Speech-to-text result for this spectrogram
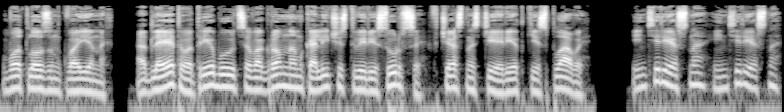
вот лозунг военных. А для этого требуются в огромном количестве ресурсы, в частности редкие сплавы. Интересно, интересно.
